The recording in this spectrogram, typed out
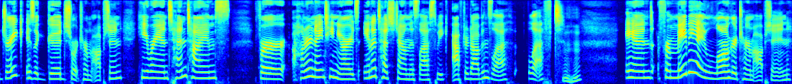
Drake is a good short-term option. He ran ten times for 119 yards and a touchdown this last week after Dobbins left. Left. Mhm. And for maybe a longer term option,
